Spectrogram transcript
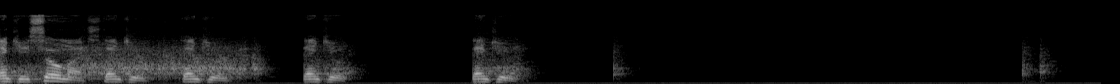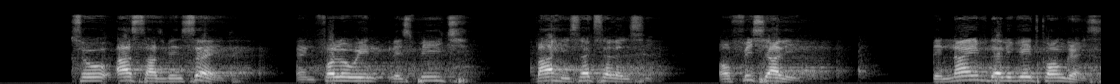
Thank you so much. Thank you. Thank you. Thank you. Thank you. So, as has been said, and following the speech by His Excellency, officially, the ninth Delegate Congress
